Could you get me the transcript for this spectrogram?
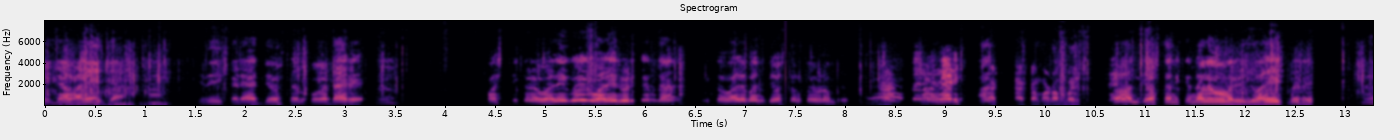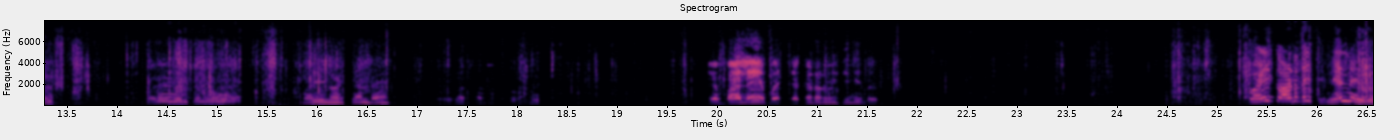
ಇಲ್ಲ ಹೊಳೆ ಐತೆ. ಇದು ಈ ಕಡೆ ದೇವಸ್ಥಾನಕ್ಕೆ ಹೋಗೋ ದಾರಿ. ಫಸ್ಟ್ ಈ ಕಡೆ ಹೊಳೆಗೆ ಹೋಗಿ ಹೊಳೆ ನೋಡ್ಕೊಂಡ ಮತ್ತ ಹೊಳೆ ಬಂದು ದೇವಸ್ಥಾನಕ್ಕೆ ಹೋಗ್ಬಿಡಮ್ರಿ ನಡಿ. ಹಾ? ದೇವಸ್ಥಾನಕ್ಕೆ ನಾಳೆ ಹೋಗ್ರಿ ಇಲ್ಲಿ ಒಳ್ಳೆ ಐತಿ ಬರ್ರಿ. ಹೊಳೆ ನೋಡ್ಕೊಂಡು ಹೋಗ್ರಿ ಮಳಿ ನೋಡ್ಕೊಂಡ ಏ ಬಾಲೆ ಮತ್ತೆ ಯಾಕಡೆ ಹೋಯ್ತಿ ನೀನು? ದೊಡ್ಡದೈತಿ ಏನ್ ಇದು?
